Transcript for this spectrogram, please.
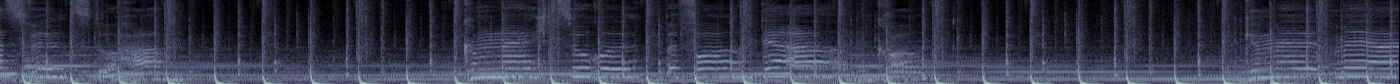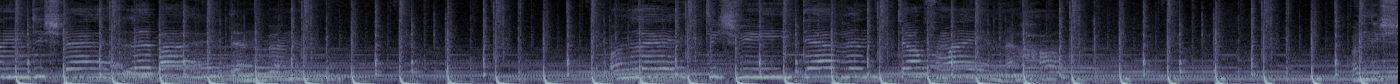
was willst du haben? Komm nicht zurück, bevor der Abend graut. Geh mit mir an die Stelle bei den Bünden und leg dich wie der Wind auf meine Haut. Und ich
